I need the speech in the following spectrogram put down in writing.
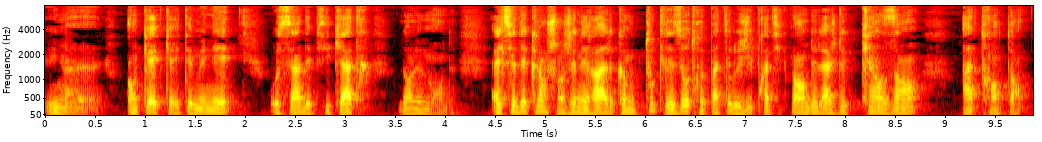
une euh, enquête qui a été menée au sein des psychiatres dans le monde. Elle se déclenche en général, comme toutes les autres pathologies, pratiquement de l'âge de 15 ans à 30 ans.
